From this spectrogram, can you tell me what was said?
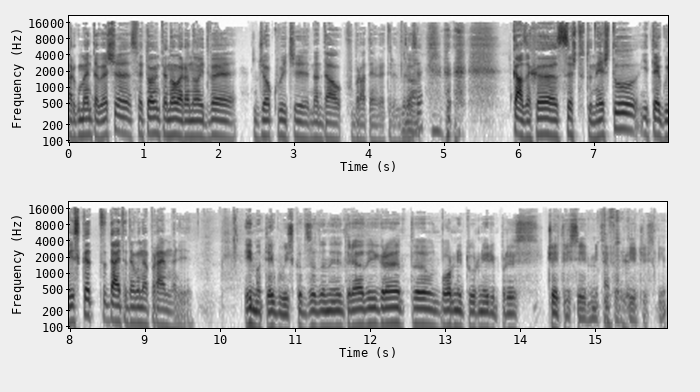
Аргумента беше световните номер 1 и 2 Джокович е надал в обратен ред, разбира да. се. Казаха същото нещо и те го искат, дайте да го направим, нали? Има, те го искат, за да не трябва да играят отборни турнири през 4 седмици Абсолютно. фактически.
